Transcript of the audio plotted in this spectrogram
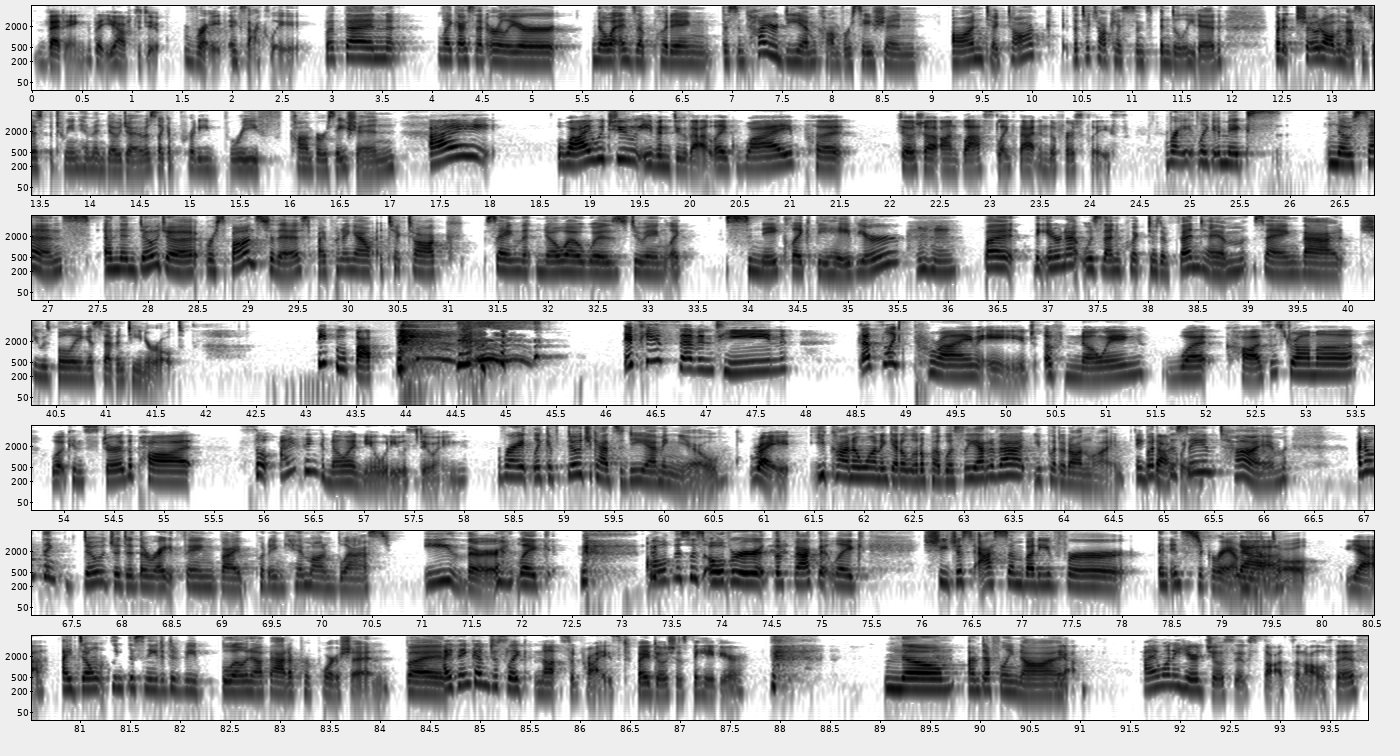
vetting that you have to do. Right, exactly. But then, like I said earlier, Noah ends up putting this entire DM conversation on TikTok. The TikTok has since been deleted, but it showed all the messages between him and Doja. It was like a pretty brief conversation. I why would you even do that? Like why put Doja on blast like that in the first place? Right? Like it makes no sense. And then Doja responds to this by putting out a TikTok saying that Noah was doing like snake like behavior. Mm-hmm. But the internet was then quick to defend him, saying that she was bullying a 17 year old. Beep boop bop. if he's 17, that's like prime age of knowing what causes drama, what can stir the pot. So I think Noah knew what he was doing. Right? Like if Doja Cat's DMing you, Right. you kind of want to get a little publicity out of that, you put it online. But at the same time, I don't think Doja did the right thing by putting him on blast either. Like all of this is over the fact that like she just asked somebody for an Instagram Yeah. handle. Yeah. I don't think this needed to be blown up out of proportion, but I think I'm just like not surprised by Doja's behavior. No, I'm definitely not. Yeah. I want to hear Joseph's thoughts on all of this.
